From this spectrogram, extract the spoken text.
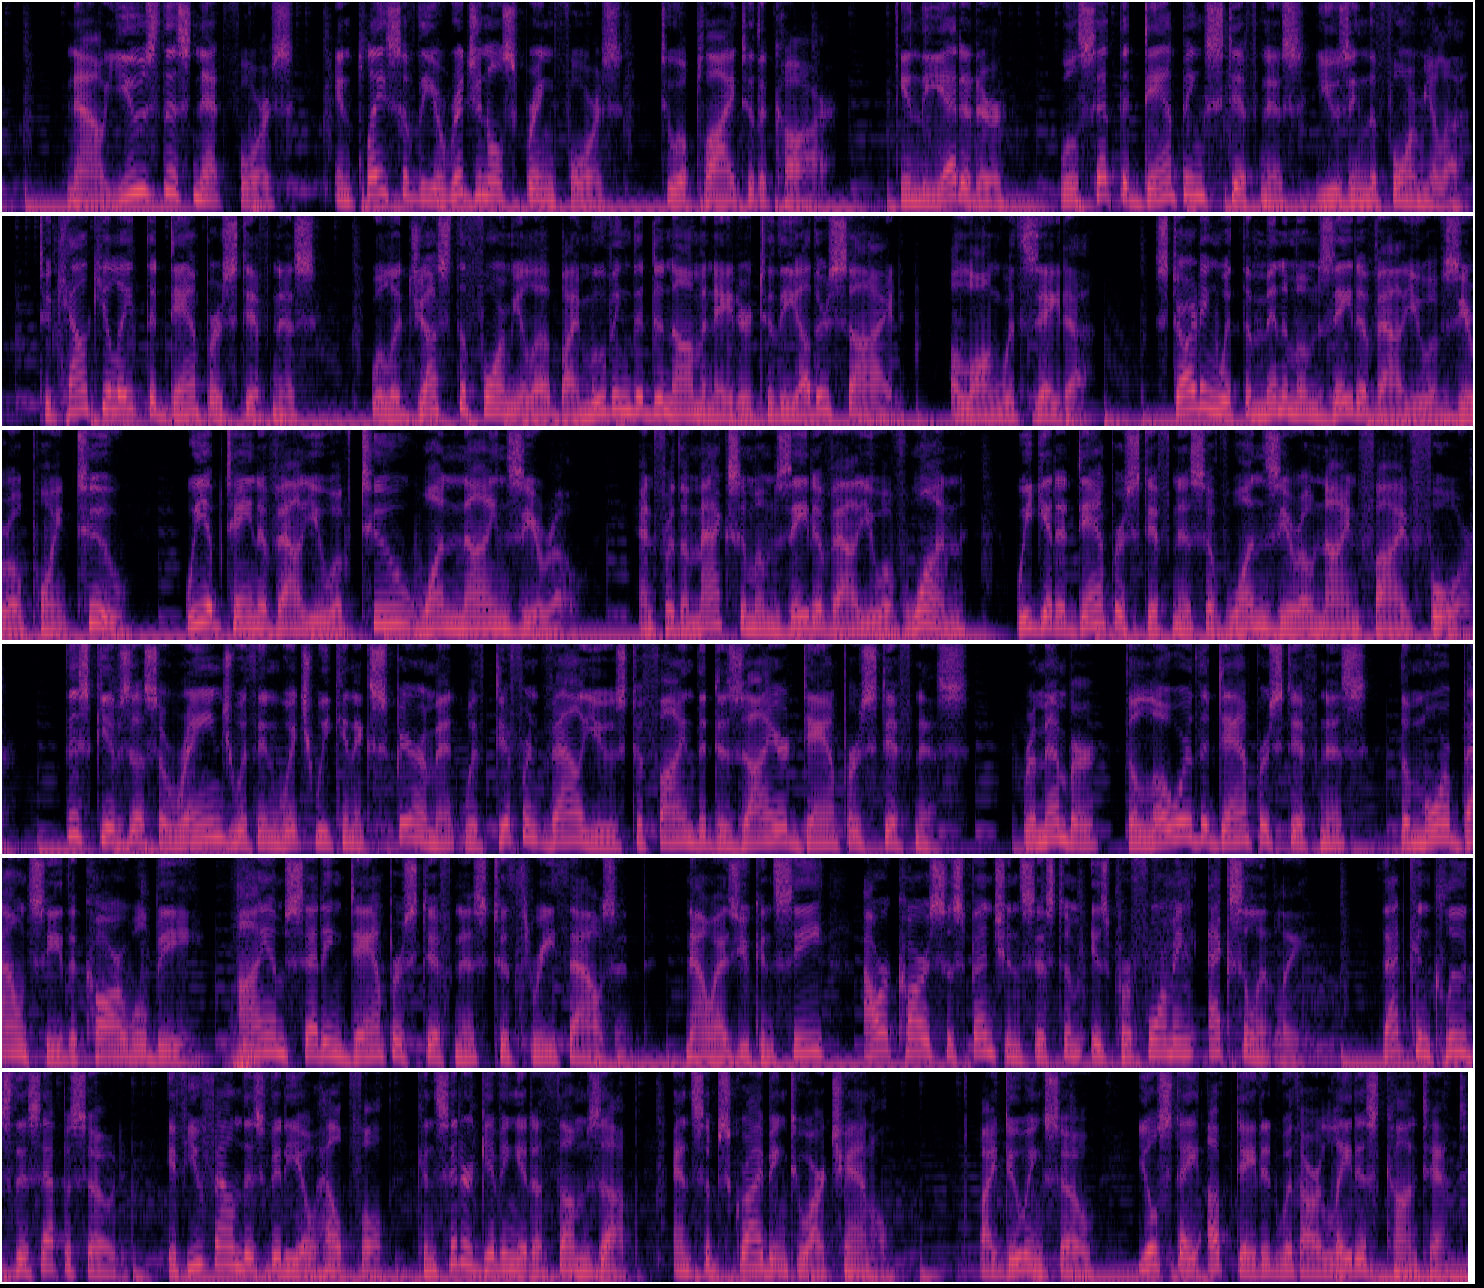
Now use this net force in place of the original spring force to apply to the car. In the editor, we'll set the damping stiffness using the formula. To calculate the damper stiffness, we'll adjust the formula by moving the denominator to the other side along with zeta. Starting with the minimum zeta value of 0.2, we obtain a value of 2190 and for the maximum zeta value of 1, we get a damper stiffness of 10954. This gives us a range within which we can experiment with different values to find the desired damper stiffness. Remember, the lower the damper stiffness, the more bouncy the car will be. I am setting damper stiffness to 3000. Now as you can see, our car's suspension system is performing excellently. That concludes this episode. If you found this video helpful, consider giving it a thumbs up and subscribing to our channel. By doing so, you'll stay updated with our latest content.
